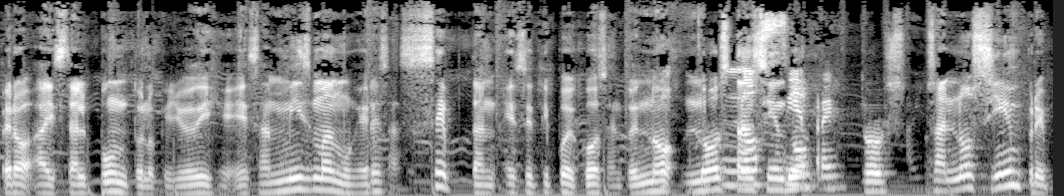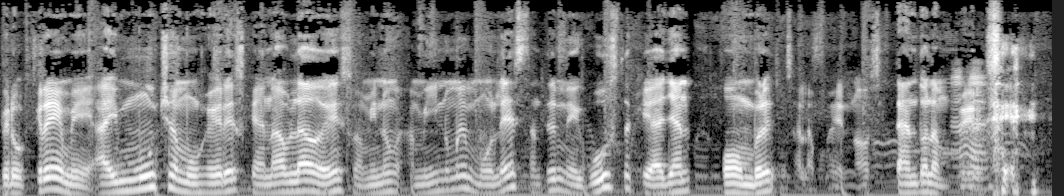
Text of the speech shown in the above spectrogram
Pero ahí está el punto, lo que yo dije. Esas mismas mujeres aceptan ese tipo de cosas. Entonces no, no están no siendo... siempre. o sea, no siempre, pero créeme, hay muchas mujeres que han hablado de eso. A mí no, a mí no me molesta. Antes me gusta que hayan hombres, o sea, la mujer, no citando a la mujer,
